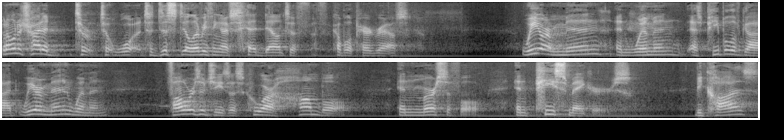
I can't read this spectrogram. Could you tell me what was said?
But I want to try to, to, to, to distill everything I've said down to a couple of paragraphs. We are men and women, as people of God, we are men and women, followers of Jesus, who are humble and merciful and peacemakers because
